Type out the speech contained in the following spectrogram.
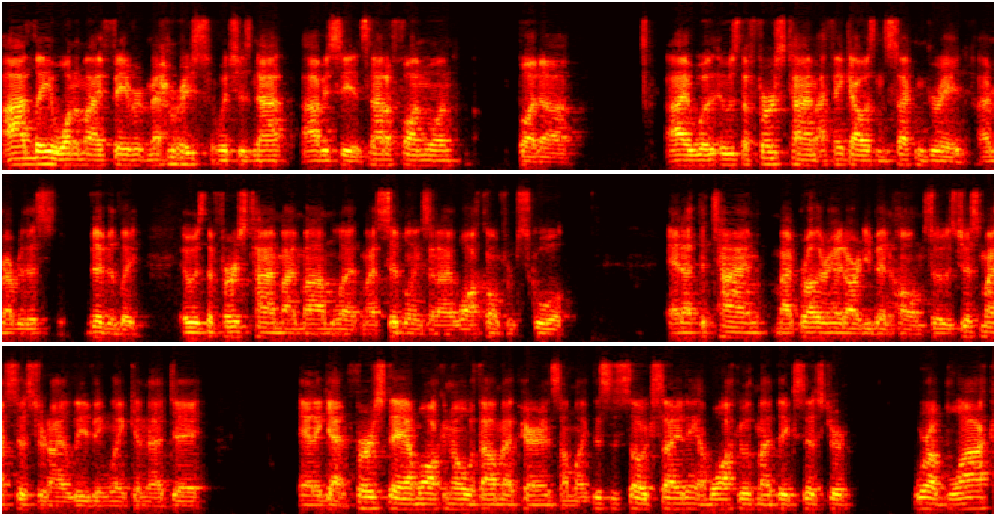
oddly, one of my favorite memories, which is not obviously it's not a fun one, but uh, I was it was the first time I think I was in second grade. I remember this vividly. It was the first time my mom let my siblings and I walk home from school. And at the time, my brother had already been home. So it was just my sister and I leaving Lincoln that day. And again, first day I'm walking home without my parents. I'm like, this is so exciting. I'm walking with my big sister. We're a block.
